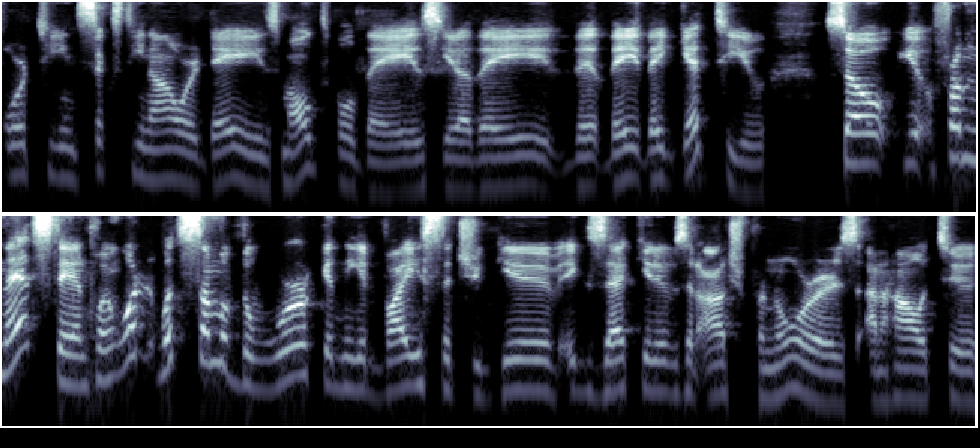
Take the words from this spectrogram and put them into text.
14 16 hour days multiple days you know they they they, they get to you so you from that standpoint what what's some of the work and the advice that you give executives and entrepreneurs on how to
